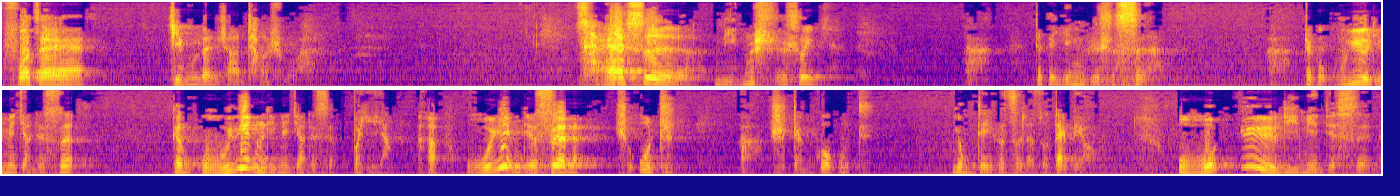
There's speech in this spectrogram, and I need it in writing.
佛在。经论上常说啊，财色名食睡啊，这个淫欲是色啊，这个五欲里面讲的色，跟五蕴里面讲的色不一样啊。五蕴的色呢是物质啊，是整个物质，用这个字来做代表。五欲里面的色呢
